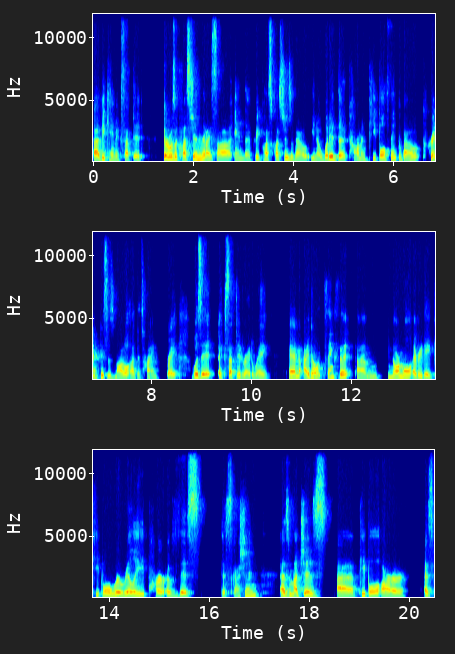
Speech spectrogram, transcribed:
uh, became accepted. There was a question that I saw in the pre-class questions about, you know, what did the common people think about Copernicus's model at the time, right? Was it accepted right away? And I don't think that um, normal everyday people were really part of this discussion as much as uh, people are as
